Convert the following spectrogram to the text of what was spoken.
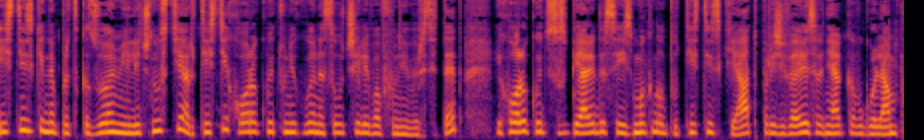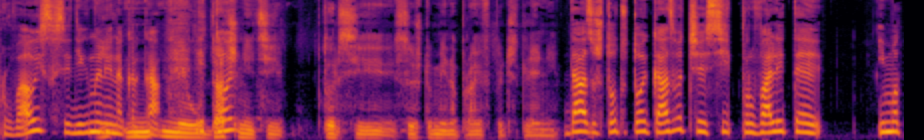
истински непредсказуеми личности, артисти, хора, които никога не са учили в университет и хора, които са успяли да се измъкнат от истински ад, преживели са някакъв голям провал и са се дигнали на крака. Неудачници. Той... Търси също ми направи впечатление. Да, защото той казва, че си провалите имат,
